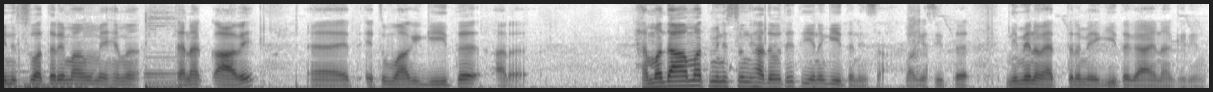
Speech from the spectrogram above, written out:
මිනිස්සු අතරේ මං මෙහෙම තැනක් ආවේ එතුමාගේ ගීත අර හැමදාමත් මිනිස්සුන් හදවතේ තියෙන ගීත නිසා. මගේ සිත නිවෙන ඇත්තට මේ ගීත ගායනා කිරීම.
